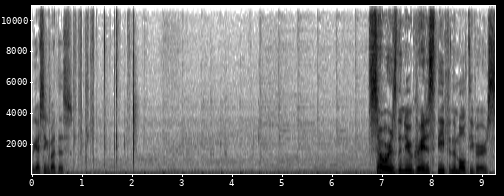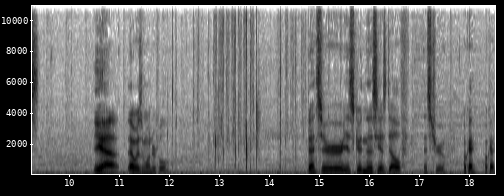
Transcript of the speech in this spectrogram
do you guys think about this? Sower is the new greatest thief in the multiverse. Yeah, that was wonderful. Venser is good in this. He has Delph. That's true. Okay, okay.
